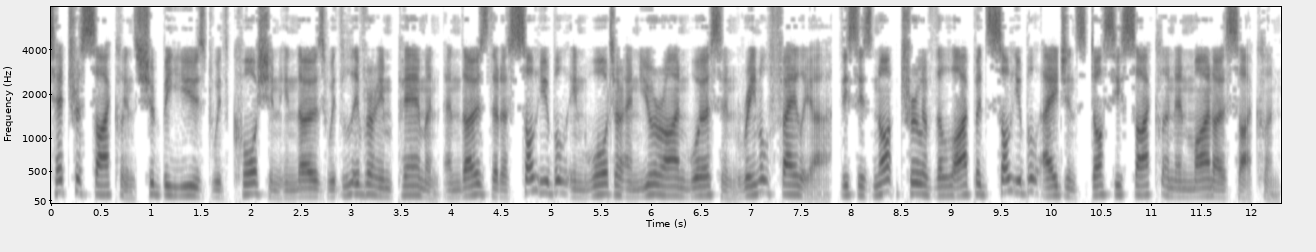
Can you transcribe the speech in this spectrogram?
Tetracyclines should be used with caution in those with liver impairment and those that are soluble in water and urine worsen renal failure this is not true of the lipid-soluble agents doxycycline and minocycline.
